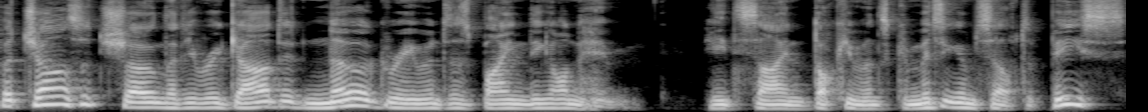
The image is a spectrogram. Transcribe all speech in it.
But Charles had shown that he regarded no agreement as binding on him. He'd signed documents committing himself to peace,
